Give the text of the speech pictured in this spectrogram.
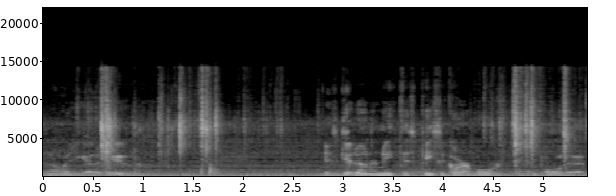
And all you gotta do is get underneath this piece of cardboard and pull up.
